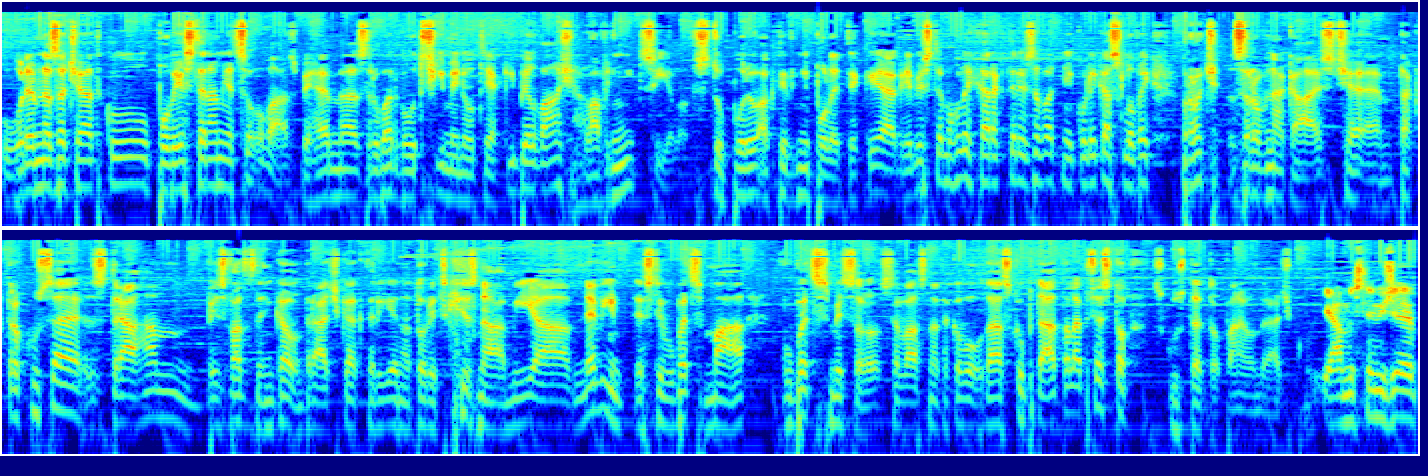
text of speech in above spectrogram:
Úvodem na začátku povězte nám něco o vás během zhruba dvou, tří minut. Jaký byl váš hlavní cíl vstupu do aktivní politiky a kdybyste mohli charakterizovat několika slovy, proč zrovna KSČM? Tak trochu se zdráhám vyzvat Zdeňka Ondráčka, který je notoricky známý a nevím, jestli vůbec má vůbec smysl se vás na takovou otázku ptát, ale přesto zkuste to, pane Ondráčku. Já myslím, že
